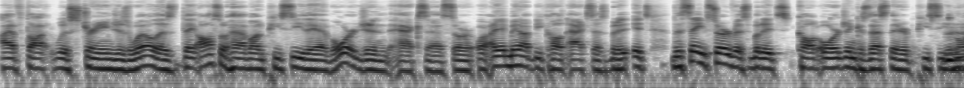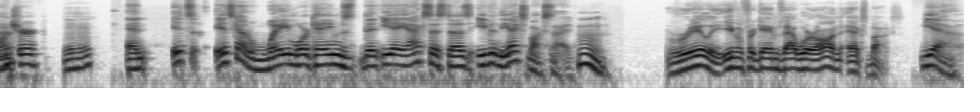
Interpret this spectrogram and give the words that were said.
I've thought was strange as well is they also have on PC they have Origin access, or, or it may not be called access, but it, it's the same service, but it's called Origin because that's their PC launcher, Mm-hmm. and it's it's got way more games than EA Access does, even the Xbox side. Really? Even for games that were on Xbox? Yeah.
